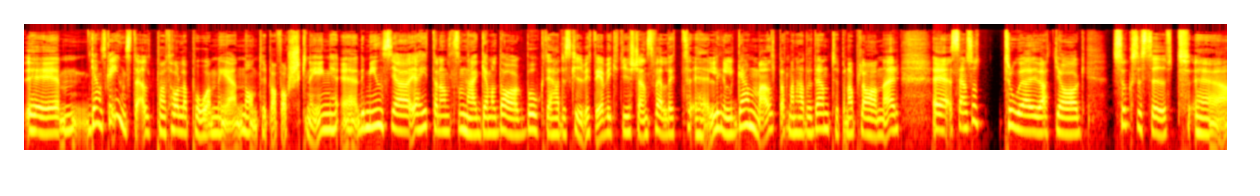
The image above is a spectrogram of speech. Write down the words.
eh, ganska inställd på att hålla på med någon typ av forskning. Eh, det minns jag, jag hittade en sån här gammal dagbok där jag hade skrivit det, vilket ju känns väldigt eh, lillgammalt, att man hade den typen av planer. Eh, sen så tror jag ju att jag successivt eh,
